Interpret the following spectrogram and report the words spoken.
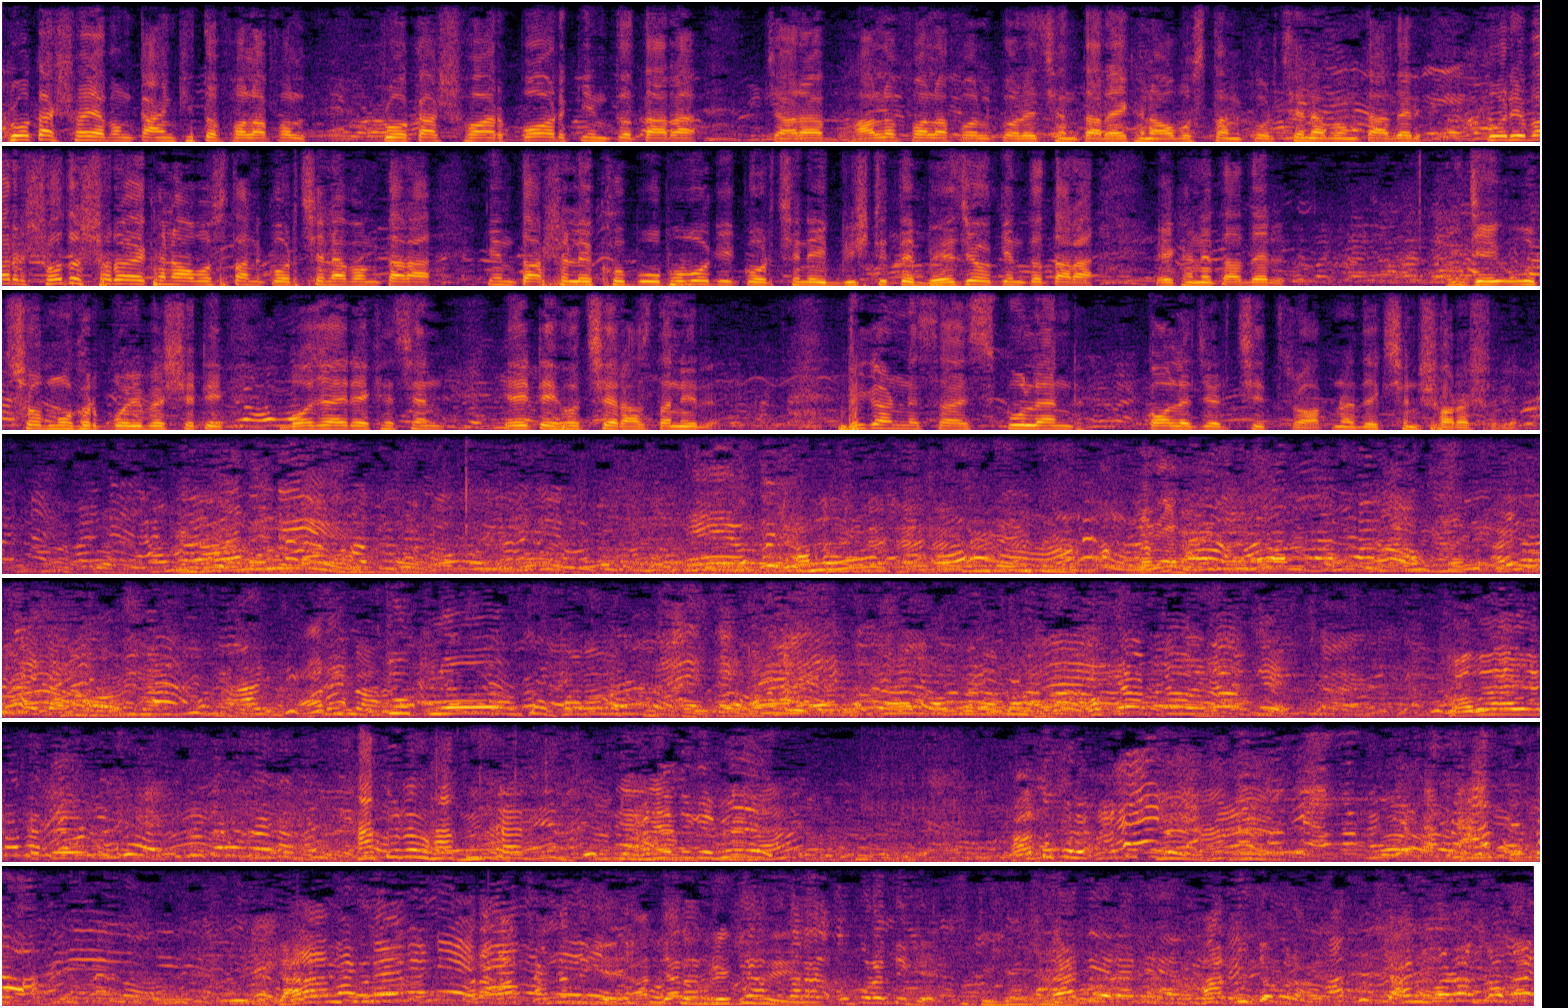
প্রকাশ হয় এবং কাঙ্ক্ষিত ফলাফল প্রকাশ হওয়ার পর কিন্তু তারা, যারা ভালো ফলাফল করেছেন, তারা এখানে অবস্থান করছেন এবং তাদের পরিবারের সদস্যরাও এখানে অবস্থান করছেন এবং তারা কিন্তু আসলে খুব উপভোগী করছেন। এই বৃষ্টিতে ভেজেও কিন্তু তারা এখানে তাদের যে উৎসব মুখর পরিবেশ সেটি বজায় রেখেছেন। এটাই হচ্ছে রাজধানীর ভিগার্নেসা স্কুল অ্যান্ড কলেজের চিত্র। আপনারা দেখছেন সরাসরি। সবাই একসাথে হাতুড়ে হাত। হাত হাত উপরে যারা উপরে তারা হাত সামনের দিকে আর যারা উপরের দিকে হাত উঁচু করো টান করো সবাই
